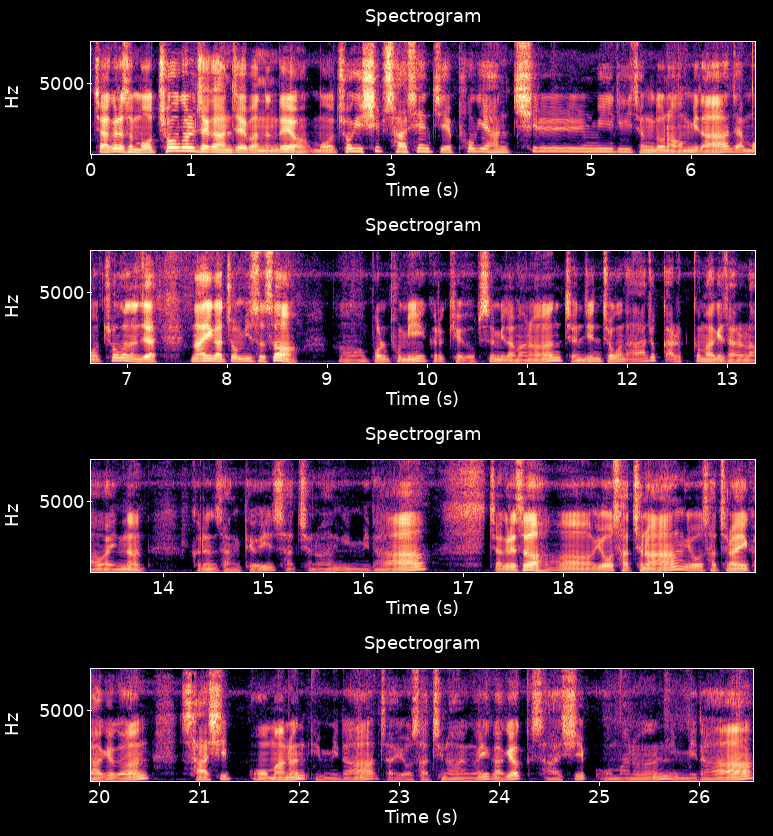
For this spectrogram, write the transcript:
자, 그래서 모촉을 제가 한재 봤는데요. 모촉이 14cm에 폭이 한 7mm 정도 나옵니다. 자, 모촉은 이제 나이가 좀 있어서 어, 볼품이 그렇게 없습니다만은 전진촉은 아주 깔끔하게 잘 나와 있는 그런 상태의 사천왕입니다. 자, 그래서 어, 요 사천왕, 요 사천왕의 가격은 45만 원입니다. 자, 요 사천왕의 가격 45만 원입니다.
